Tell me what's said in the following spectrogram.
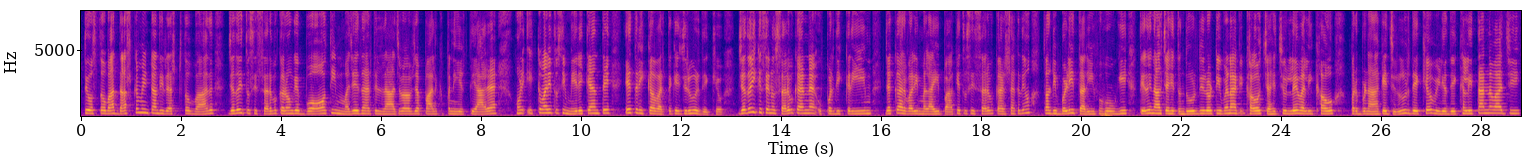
ਤੇ ਉਸ ਤੋਂ ਬਾਅਦ 10 ਕੁ ਮਿੰਟਾਂ ਦੀ ਰੈਸਟ ਤੋਂ ਬਾਅਦ ਜਦੋਂ ਹੀ ਤੁਸੀਂ ਸਰਵ ਕਰੋਗੇ, ਬਹੁਤ ਹੀ ਮਜ਼ੇਦਾਰ ਤੇ ਲਾਜਵਾਬ ਜਿਹਾ ਪਾਲਕ ਪਨੀਰ ਤਿਆਰ ਹੈ। ਹੁਣ ਇੱਕ ਵਾਰੀ ਤੁਸੀਂ ਮੇਰੇ ਕਹਿਣ ਤੇ ਇਹ ਤਰੀਕਾ ਵਰਤ ਕੇ ਜ਼ਰੂਰ ਦੇਖਿਓ। ਜਦੋਂ ਹੀ ਕਿਸੇ ਨੂੰ ਸਰਵ ਕਰਨਾ ਹੈ, ਉੱਪਰ ਦੀ ਕਰੀਮ ਜਾਂ ਘਰ ਵਾਲੀ ਮਲਾਈ ਪਾ ਕੇ ਤੁਸੀਂ ਸਰਵ ਕਰ ਸਕਦੇ ਹੋ, ਤੁਹਾਡੀ ਬੜੀ ਤਾਰੀਫ ਹੋਊਗੀ ਤੇ ਇਹਦੇ ਨਾਲ ਚਾਹੇ ਤੰਦੂਰ ਦੀ ਰੋਟੀ ਬਣਾ ਕੇ ਖਾਓ, ਚਾਹੇ ਚੁੱਲ੍ਹੇ ਵਾਲੀ ਖਾਓ, ਪਰ ਬਣਾ ਕੇ ਜ਼ਰੂਰ ਦੇਖਿਓ, ਵੀਡੀਓ ਦੇਖਣ ਲਈ ਧੰਨਵਾਦ ਜੀ।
